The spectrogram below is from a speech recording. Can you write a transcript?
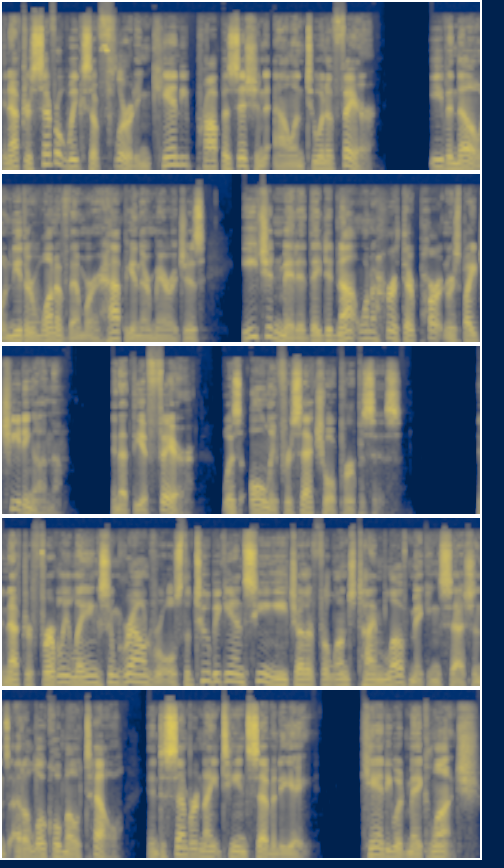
And after several weeks of flirting, Candy propositioned Alan to an affair. Even though neither one of them were happy in their marriages, each admitted they did not want to hurt their partners by cheating on them, and that the affair was only for sexual purposes and after firmly laying some ground rules, the two began seeing each other for lunchtime lovemaking sessions at a local motel in December 1978. Candy would make lunch.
